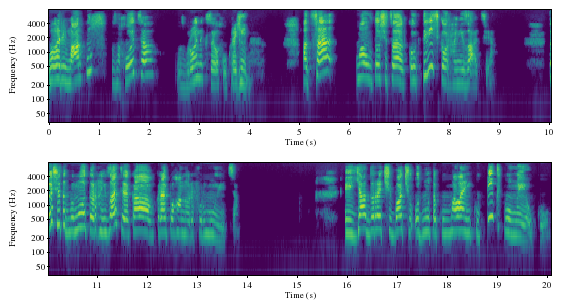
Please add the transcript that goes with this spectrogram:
Валерій Маркус знаходиться в Збройних силах України. А це, мало того, що це колективістська організація, це ще, так би мовити, організація, яка вкрай погано реформується. І я, до речі, бачу одну таку маленьку підпомилку.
